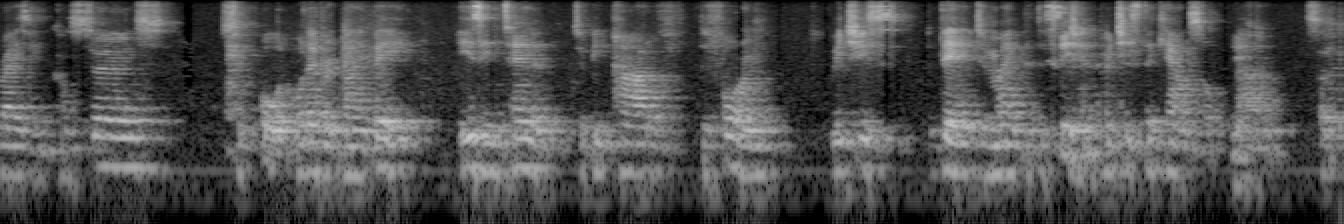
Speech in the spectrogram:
raising concerns, support, whatever it may be, is intended to be part of the forum, which is there to make the decision, which is the council. Um, so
